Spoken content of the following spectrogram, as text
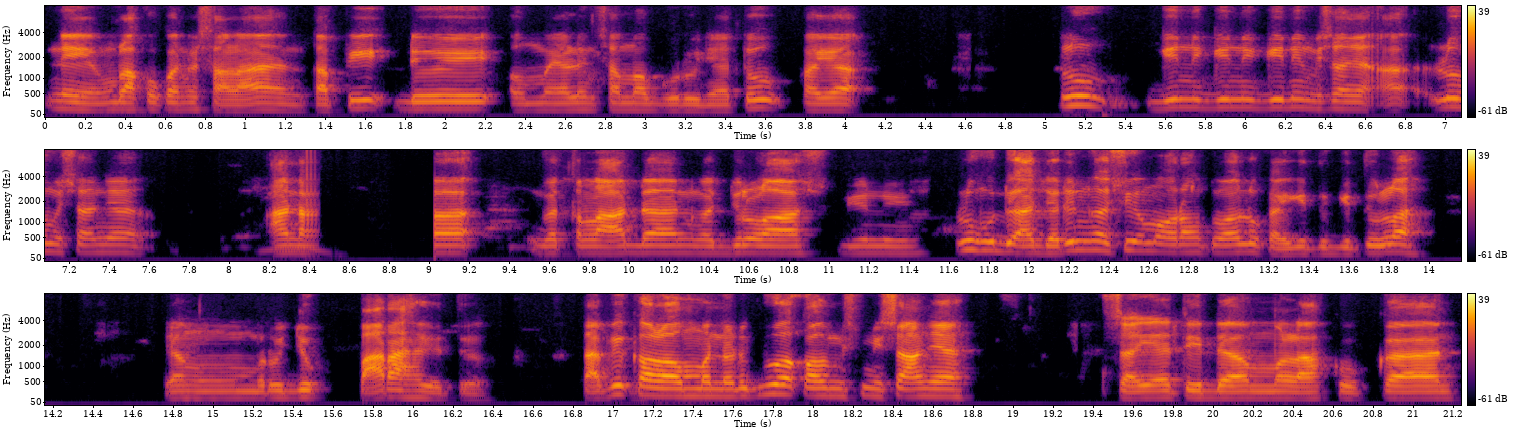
nih yang melakukan kesalahan, tapi diomelin sama gurunya tuh kayak lu gini gini gini misalnya lu misalnya anak nggak teladan nggak jelas gini. Lu diajarin nggak sih sama orang tua lu? Kayak gitu gitulah yang merujuk parah gitu. Tapi kalau menurut gua kalau misalnya saya tidak melakukan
